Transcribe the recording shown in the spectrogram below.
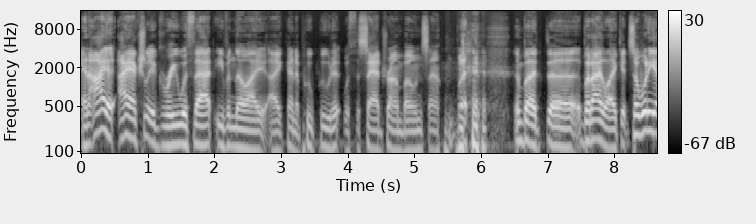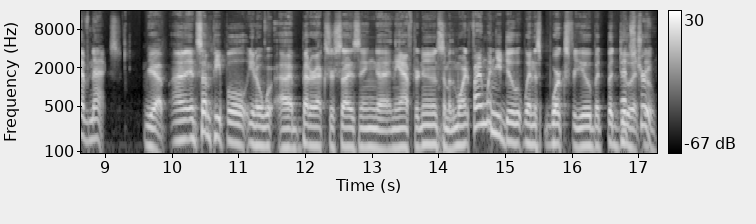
And I I actually agree with that, even though I, I kind of poo pooed it with the sad trombone sound. But but uh, but I like it. So what do you have next? Yeah, uh, and some people, you know, uh, better exercising uh, in the afternoon, some of the morning. Find when you do it when this works for you, but but do That's it. true.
